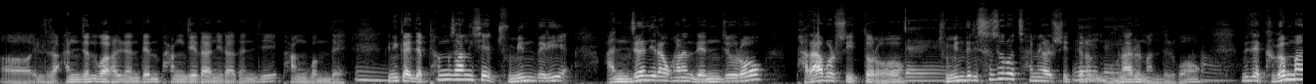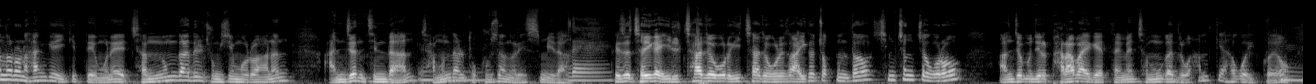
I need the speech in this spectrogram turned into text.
어, 예를 들어서 안전과 관련된 방재단이라든지 방범대. 음. 그러니까 이제 평상시에 주민들이 안전이라고 하는 렌즈로 바라볼 수 있도록 네. 주민들이 스스로 참여할 수 있도록 네, 네. 문화를 만들고 어. 근데 이제 그것만으로는 한계가 있기 때문에 전문가들 중심으로 하는 안전 진단 자문단을 또 구성을 했습니다. 음. 네. 그래서 저희가 일차적으로이차적으로 해서 아 이거 조금 더 심층적으로 안전 문제를 바라봐야겠다면 전문가들과 함께 하고 있고요. 음.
